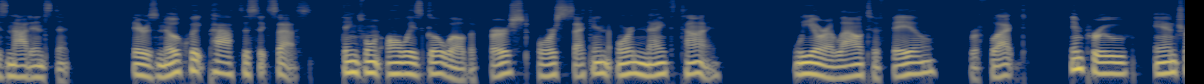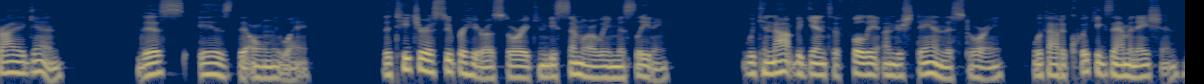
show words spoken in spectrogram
is not instant. There is no quick path to success, things won't always go well the first or second or ninth time. We are allowed to fail, reflect, improve, and try again. This is the only way. The teacher as superhero story can be similarly misleading. We cannot begin to fully understand this story without a quick examination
